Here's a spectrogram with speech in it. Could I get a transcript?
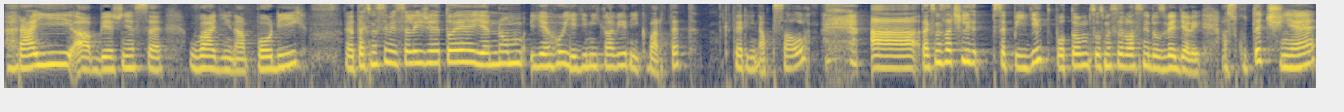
hrají a běžně se uvádí na pódích. Tak jsme si mysleli, že to je jenom jeho jediný klavírní kvartet, který napsal. A tak jsme začali se pídit po tom, co jsme se vlastně dozvěděli. A skutečně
